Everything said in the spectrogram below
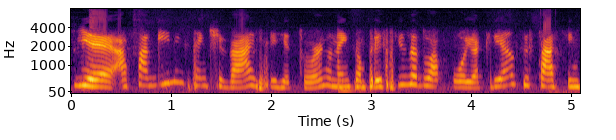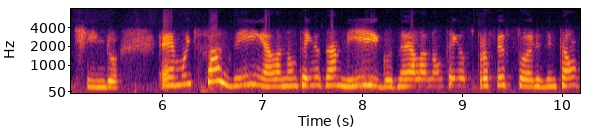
que é a família incentivar esse retorno, né? Então precisa do apoio. A criança está sentindo é, muito sozinha, ela não tem os amigos, né? Ela não tem os professores. Então,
